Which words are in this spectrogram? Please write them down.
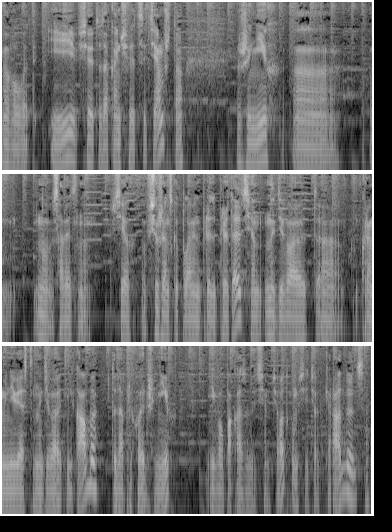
Вот. И все это заканчивается тем, что жених, э, ну, соответственно, всех, всю женскую половину предупреждают, все надевают, э, кроме невесты, надевают никабы, туда приходит жених, его показывают всем теткам, все тетки радуются,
